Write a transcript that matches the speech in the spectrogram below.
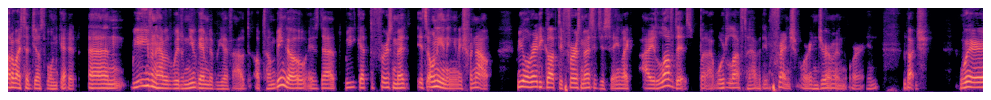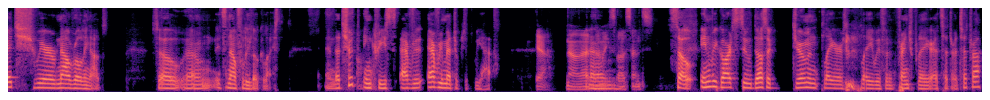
otherwise, they just won't get it. And we even have it with a new game that we have out, Uptown Bingo, is that we get the first, me- it's only in English for now. We already got the first messages saying, like, I love this, but I would love to have it in French or in German or in Dutch, which we're now rolling out. So um, it's now fully localized. And that should increase every every metric that we have. Yeah, no, that, that makes a Um, lot of sense. So, in regards to does a German player play with a French player, etc., etc.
